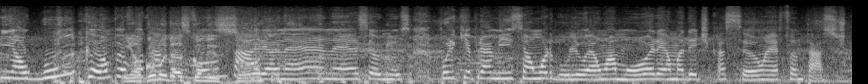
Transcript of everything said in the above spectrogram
em algum campo eu em vou alguma estar das como comissões. voluntária, né, né, seu Nilson? Porque para mim isso é um orgulho, é um amor, é uma dedicação, é fantástico.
